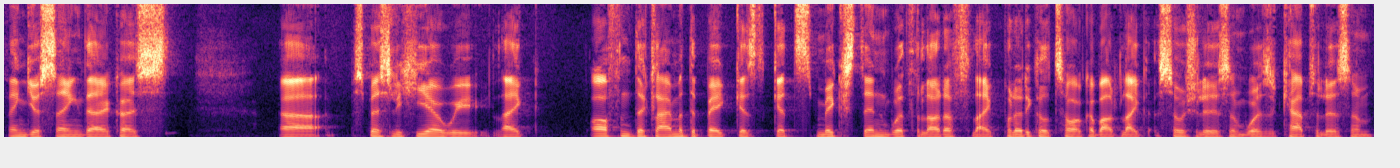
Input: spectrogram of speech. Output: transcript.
thing you're saying there because uh, especially here, we like often the climate debate gets gets mixed in with a lot of like political talk about like socialism versus capitalism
